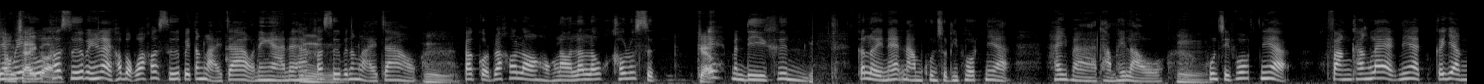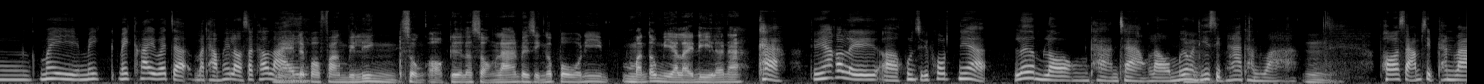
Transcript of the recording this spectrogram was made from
ยัต้องไม่ใช้รู้ก่อน เขาซื้อไปเท่าไหร่เขาบอกว่าเขาซื้อไปตั้งหลายเจ้าในงานนะฮะอืม เขาซื้อไปตั้งหลายเจ้า อืม ปรากฏว่าเขาลองของเราแล้วแล้วเขารู้สึก ครับ เอ๊ะ มันดีขึ้น ก็เลยแนะนำคุณสุทธิพจน์เนี่ยให้มาทำให้เรา อืม คุณสุทธิพจน์เนี่ยฟังครั้งแรกเนี่ยก็ยังไม่ไม่ไม่ใคร่ว่าจะมาทำให้เราสักเท่าไหร่ แหมแต่พอฟังบิลลิ่งส่งออกเดือนละ 2 ล้านไปสิงคโปร์นี่มันต้องมีอะไรดีแล้วนะ ค่ะ ทีนี้ก็เลยเอ่อคุณสุทธิพจน์เนี่ย เริ่มลองทานชาของเราเมื่อวันที่ 15ธันวาอืมพอ 30ธันวา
